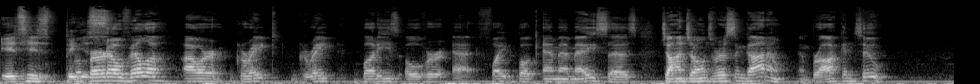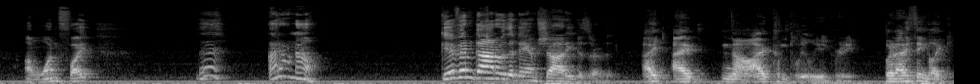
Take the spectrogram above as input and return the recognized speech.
is his biggest. Roberto Villa, our great great buddies over at Fightbook MMA, says Jon Jones versus Ngannou and Brock in two on one fight. Eh, I don't know. Give Ngannou the damn shot. He deserved it. I I no, I completely agree. But I think like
